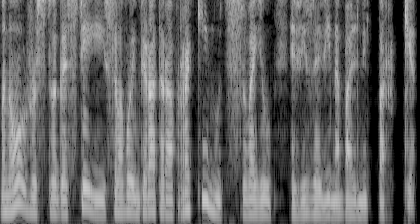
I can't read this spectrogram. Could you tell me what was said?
множества гостей и самого императора, опрокинуть свою визави на бальный паркет.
